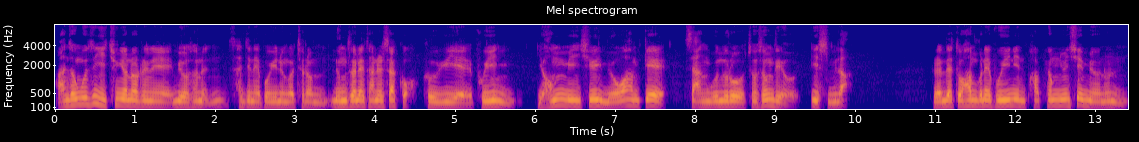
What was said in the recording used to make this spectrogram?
안성군수 이충현 어른의 묘소는 사진에 보이는 것처럼 능선에 단을 쌓고 그 위에 부인 영민 씨의 묘와 함께 쌍군으로 조성되어 있습니다. 그런데 또 한 분의 부인인 파평윤 씨의 묘는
